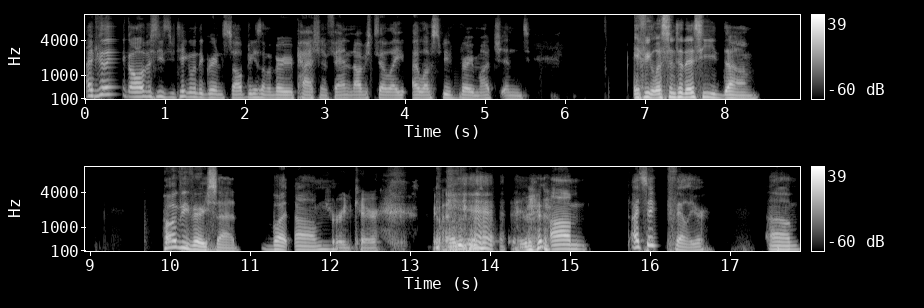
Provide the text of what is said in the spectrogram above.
I feel like all of this needs to be taken with a grain of salt because I'm a very passionate fan and obviously I like I love Spieth very much and if he listened to this he'd um probably be very sad. But um Sure, he'd care. Go What ahead. is Word. um i'd say failure um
